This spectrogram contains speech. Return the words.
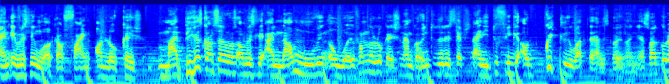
and everything worked out fine on location. My biggest concern was obviously I'm now moving away from the location. I'm going to the reception. I need to figure out quickly what the hell is going on here. So I could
